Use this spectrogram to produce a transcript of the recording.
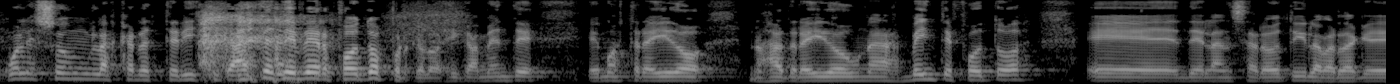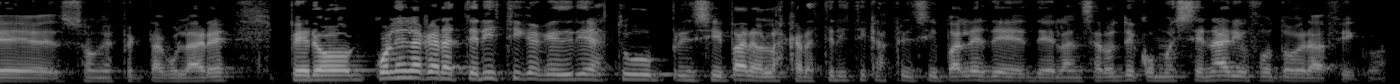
¿Cuáles son las características? Antes de ver fotos, porque lógicamente hemos traído, nos ha traído unas 20 fotos eh, de Lanzarote y la verdad que son espectaculares. Pero, ¿cuál es la característica que dirías tú principal o las características principales de, de Lanzarote como escenario fotográfico?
